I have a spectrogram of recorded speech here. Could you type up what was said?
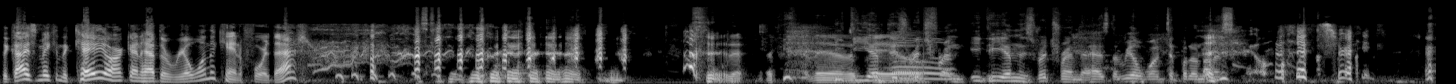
the guys making the K aren't going to have the real one. They can't afford that." EDM that- they have a He DM'd his rich friend. He DM'd his rich friend that has the real one to put him on a scale. That's right.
